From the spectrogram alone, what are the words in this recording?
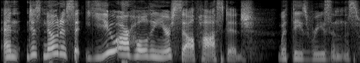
And just notice that you are holding yourself hostage with these reasons.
